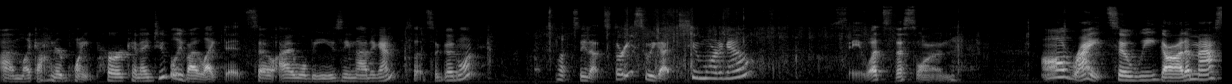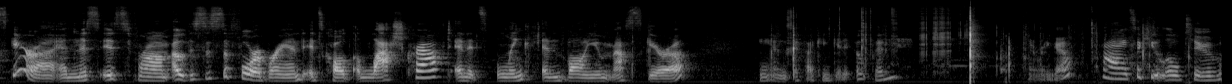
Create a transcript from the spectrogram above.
um, like a 100 point perk, and I do believe I liked it. So I will be using that again, so that's a good one. Let's see, that's three, so we got two more to go. Let's see, what's this one? All right, so we got a mascara, and this is from, oh, this is Sephora brand. It's called Lashcraft, and it's Length and Volume Mascara. And if I can get it open, there we go. Oh, it's a cute little tube.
